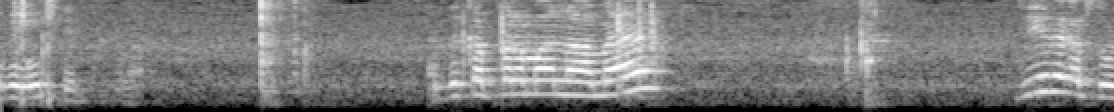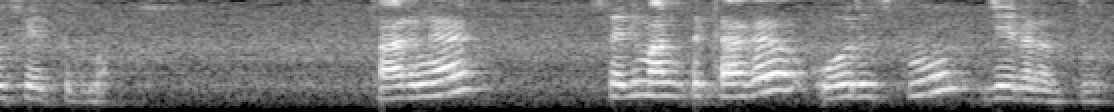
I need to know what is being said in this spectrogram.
இதையும் சேர்த்துக்கலாம். அதுக்கப்புறமா நாம் ஜீரகத்தூள் சேர்த்துக்கணும். பாருங்கள் செரிமானத்துக்காக ஒரு ஸ்பூன் ஜீரகத்தூள்.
